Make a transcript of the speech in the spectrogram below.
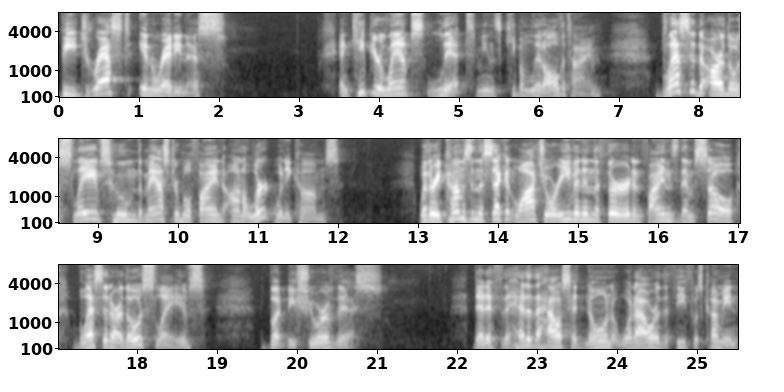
Be dressed in readiness and keep your lamps lit, means keep them lit all the time. Blessed are those slaves whom the master will find on alert when he comes. Whether he comes in the second watch or even in the third and finds them so, blessed are those slaves. But be sure of this that if the head of the house had known at what hour the thief was coming,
